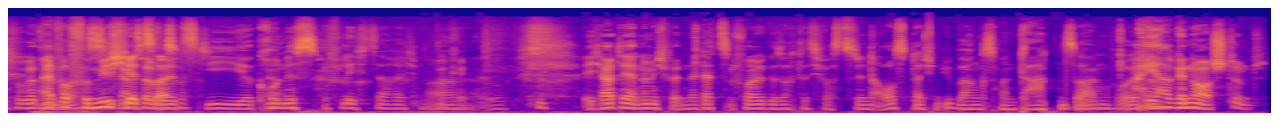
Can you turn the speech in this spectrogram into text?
ich einfach für mich jetzt als die Chronistenpflicht, sage ich mal. Okay. Also, ich hatte ja nämlich in der letzten Folge gesagt, dass ich was zu den Ausgleich- und Überhangsmandaten sagen wollte. ah ja, genau, stimmt.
